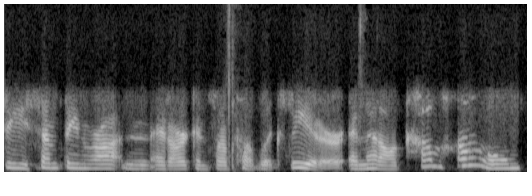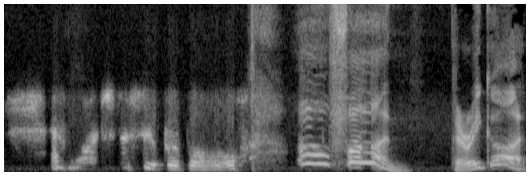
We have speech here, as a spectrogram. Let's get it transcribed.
see something rotten at Arkansas Public Theater, and then I'll come home and watch the Super Bowl. Oh, fun. Very good.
